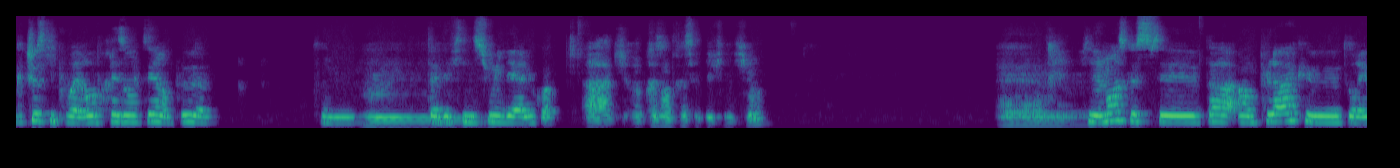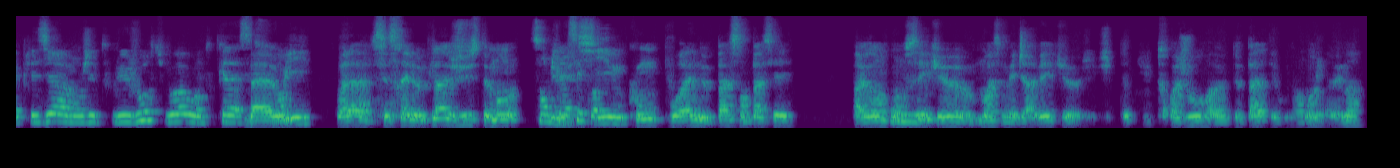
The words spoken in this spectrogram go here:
Quelque chose qui pourrait représenter un peu euh, ton- Hmm. ta définition idéale, quoi. Ah, qui représenterait cette définition? Euh, Finalement, est-ce que c'est pas un plat que t'aurais plaisir à manger tous les jours, tu vois, ou en tout cas assez bah souvent, oui, voilà, ce serait le plat justement sans ultime qu'on pourrait ne pas s'en passer. Par exemple, on Mhm. sait que moi, ça m'est déjà arrivé que j'ai- peut-être eu trois jours euh, de pâtes et au bout d'un moment, j'en avais marre.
